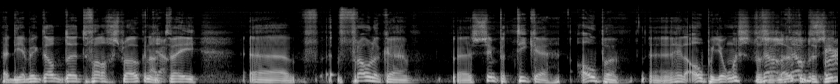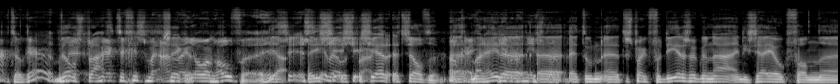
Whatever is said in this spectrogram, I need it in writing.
Uh, die heb ik dan toevallig gesproken. Nou, Ja. twee vrolijke... Uh, sympathieke, open, uh, hele open jongens. Dat Wel, leuk wel om te zien. ook, hè? Wel bespraakt. merkte gisteren aan Zeker. Johan Hoven. Ja, share hetzelfde. Eh, maar hele, eh, en toen, eh, toen sprak Verderes ook daarna en die zei ook van, eh,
